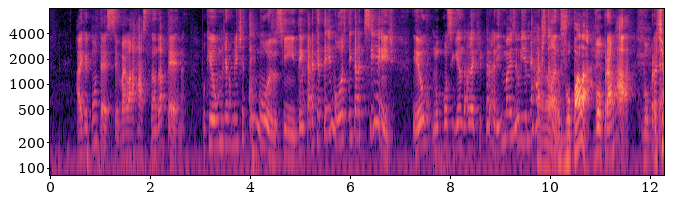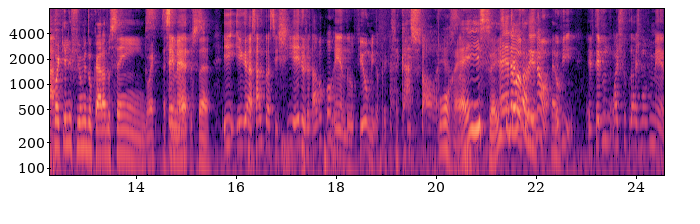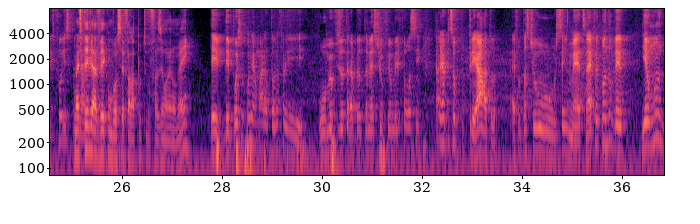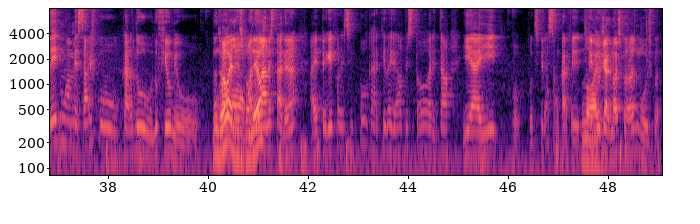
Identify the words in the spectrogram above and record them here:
Aí o que acontece? Você vai lá arrastando a perna. Porque o homem geralmente é teimoso, assim. Tem cara que é teimoso, tem cara que se rende. Eu não conseguia andar daqui para ali, mas eu ia me arrastando. Ah, não, eu vou para lá. Vou para lá. Vou para é tipo aquele filme do cara do 100, é? 100, 100 metros. metros é. E, e, engraçado que eu assisti ele, eu já tava correndo o filme. Eu falei, cara, que história. Porra, é isso, é isso. É, que não, eu, eu falei, não, eu vi. Ele teve uma dificuldade de movimento. Foi isso. Mas teve a ver com você falar, putz, vou fazer um Ironman? Teve. Depois que eu corri a maratona, eu falei. O meu fisioterapeuta também assistiu o filme. Ele falou assim: Cara, já pensou pro triatlo? Aí falou: Tu assistiu 100 metros, né? Aí foi quando veio. E eu mandei uma mensagem pro cara do, do filme, o. Mandou? ele respondeu? Mandei lá no Instagram. Aí peguei e falei assim: Pô, cara, que legal tua história e tal. E aí, pô, puta inspiração. O cara fez, teve o diagnóstico de esclerose múltipla.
